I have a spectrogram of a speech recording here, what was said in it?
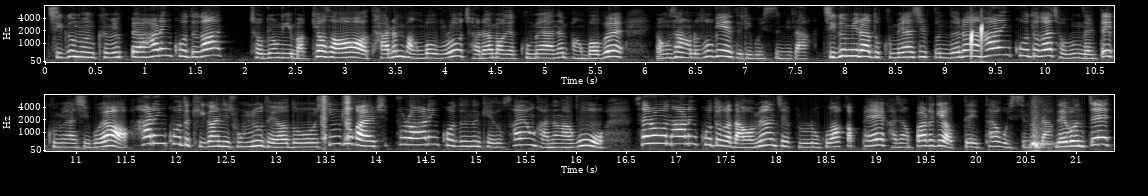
지금은 금액별 할인 코드가 적용이 막혀서 다른 방법으로 저렴하게 구매하는 방법을 영상으로 소개해 드리고 있습니다. 지금이라도 구매하실 분들은 할인 코드가 적용될 때 구매하시고요. 할인 코드 기간이 종료되어도 신규 가입 10% 할인 코드는 계속 사용 가능하고 새로운 할인 코드가 나오면 제 블로그와 카페에 가장 빠르게 업데이트하고 있습니다. 네 번째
